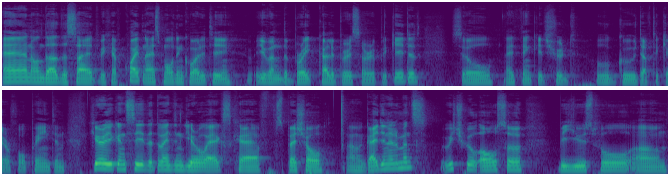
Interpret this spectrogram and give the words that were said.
And on the other side, we have quite nice molding quality. Even the brake calipers are replicated. So I think it should look good after careful painting. Here you can see that landing gear legs have special uh, guiding elements, which will also be useful um,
